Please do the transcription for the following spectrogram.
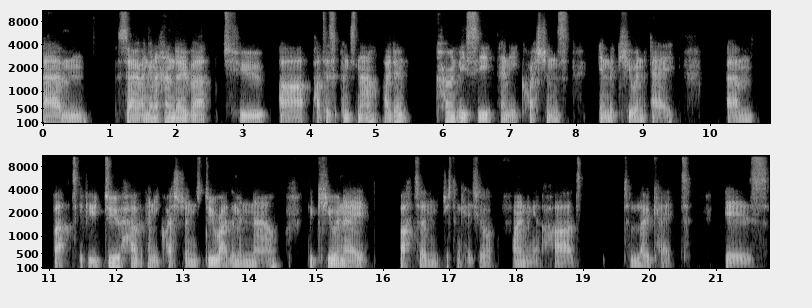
Um, so I'm going to hand over to our participants now. I don't currently see any questions in the Q&A, um, but if you do have any questions, do write them in now. The Q&A button, just in case you're finding it hard to locate, is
